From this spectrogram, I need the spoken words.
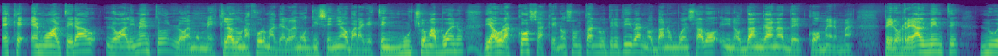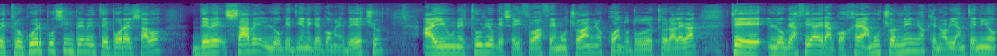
es que hemos alterado los alimentos, los hemos mezclado de una forma que los hemos diseñado para que estén mucho más buenos y ahora cosas que no son tan nutritivas nos dan un buen sabor y nos dan ganas de comer más. Pero realmente nuestro cuerpo simplemente por el sabor debe, sabe lo que tiene que comer. De hecho, hay un estudio que se hizo hace muchos años, cuando todo esto era legal, que lo que hacía era coger a muchos niños que no habían tenido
